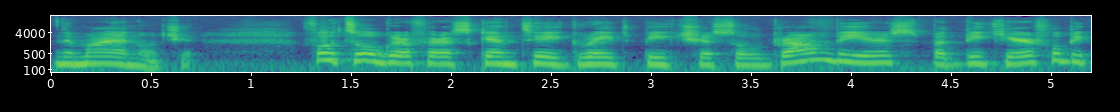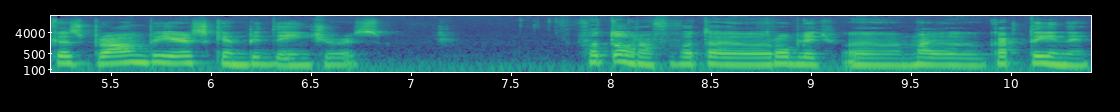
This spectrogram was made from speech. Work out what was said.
немає ночі. Photographers can take great pictures of brown bears, but be careful because brown bears can be dangerous. Фотографи фото роблять е, картини,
